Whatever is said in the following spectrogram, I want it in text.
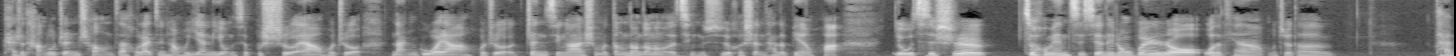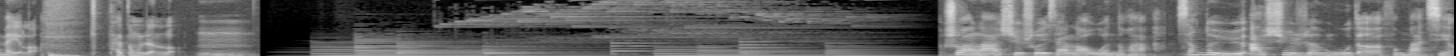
开始袒露真诚，再后来经常会眼里有那些不舍呀，或者难过呀，或者震惊啊什么等等等等的情绪和神态的变化，尤其是最后面几节那种温柔，我的天啊，我觉得太美了，太动人了。嗯，说完了阿旭，说一下老温的话，相对于阿旭人物的丰满性，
